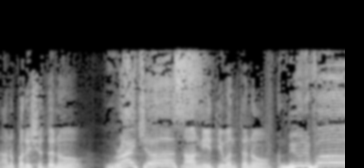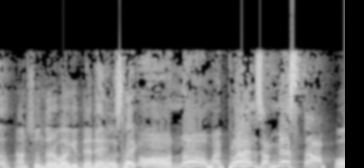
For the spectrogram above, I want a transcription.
ನಾನು ಪರಿಶುದ್ಧನು. righteous, ನಾನು ನೀತಿವಂತನು I'm beautiful. ನಾನು ಸುಂದರವಾಗಿದ್ದೇನೆ Devil's like, oh no, my plans are messed up. ಓ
